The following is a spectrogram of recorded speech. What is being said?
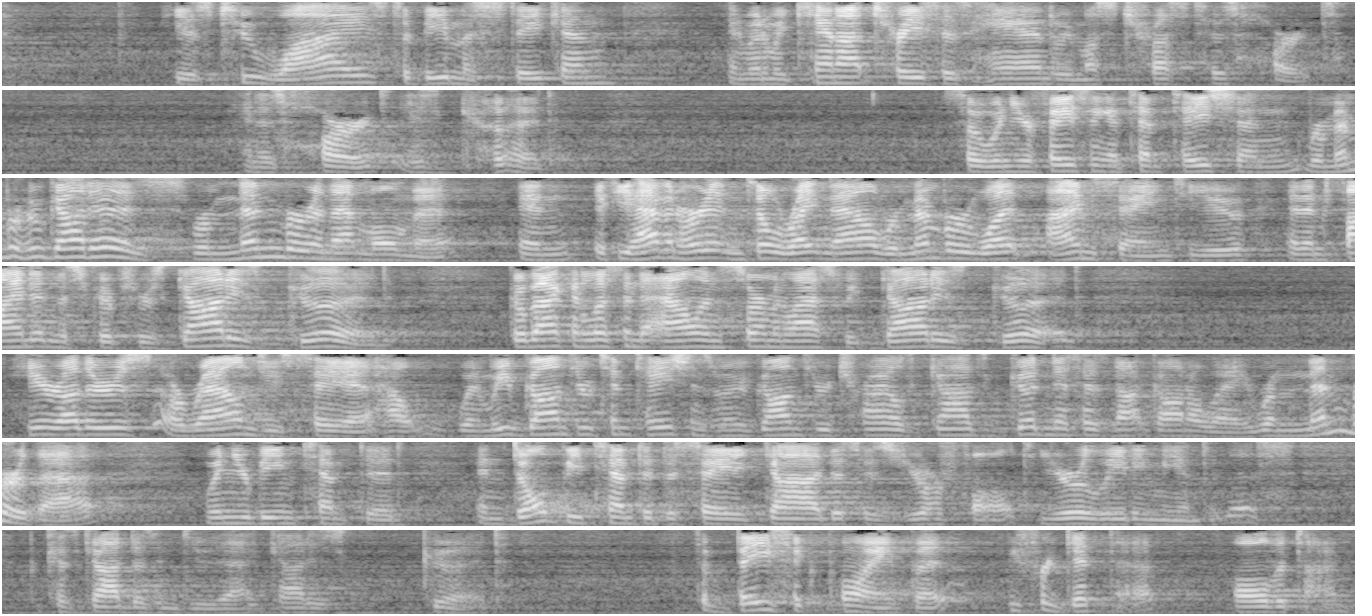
He is too wise to be mistaken. And when we cannot trace his hand, we must trust his heart. And his heart is good. So when you're facing a temptation, remember who God is. Remember in that moment and if you haven't heard it until right now, remember what I'm saying to you and then find it in the scriptures. God is good. Go back and listen to Alan's sermon last week. God is good. Hear others around you say it how when we've gone through temptations, when we've gone through trials, God's goodness has not gone away. Remember that when you're being tempted. And don't be tempted to say, God, this is your fault. You're leading me into this. Because God doesn't do that. God is good. It's a basic point, but we forget that all the time.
